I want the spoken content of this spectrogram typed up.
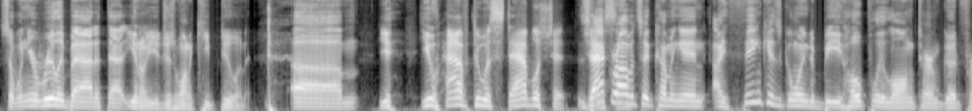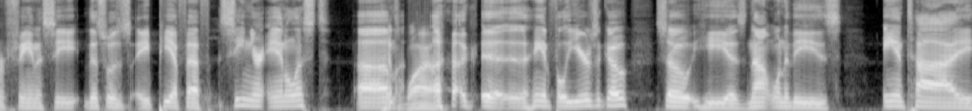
So when you're really bad at that, you know, you just want to keep doing it. Um, you You have to establish it. Zach Jason. Robinson coming in, I think, is going to be hopefully long term good for fantasy. This was a PFF senior analyst um, That's wild. a, a handful of years ago. So he is not one of these anti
